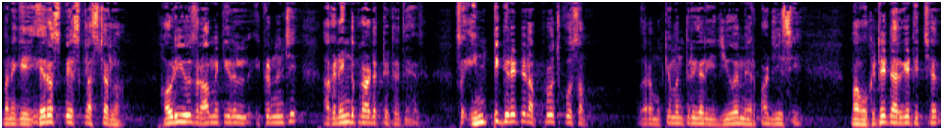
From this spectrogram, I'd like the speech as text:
మనకి ఏరోస్పేస్ క్లస్టర్లో how do use raw material ఇక్కడ నుంచి? అక్కడ ఎండ్ ప్రోడక్ట్ ఎట్లా తయారు చేయాలి? సో ఇంటిగ్రేటెడ్ అప్రోచ్ కోసం గౌరవ ముఖ్యమంత్రి గారు ఈ జీవోఎం ఏర్పాటు చేసి మాకు ఒకటే టార్గెట్ ఇచ్చారు.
